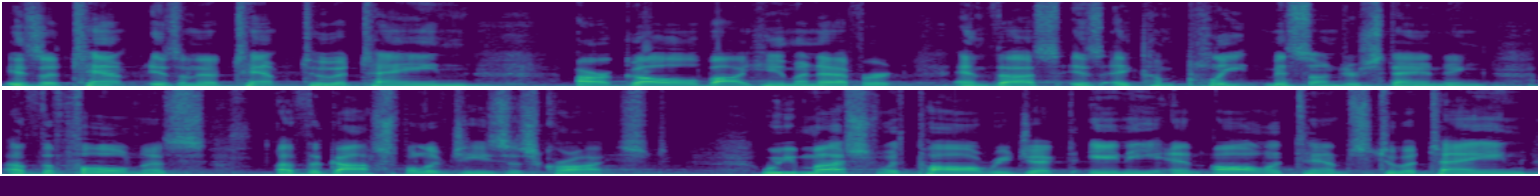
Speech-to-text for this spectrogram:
is, attempt, is an attempt to attain our goal by human effort, and thus is a complete misunderstanding of the fullness of the gospel of Jesus Christ. We must, with Paul, reject any and all attempts to attain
